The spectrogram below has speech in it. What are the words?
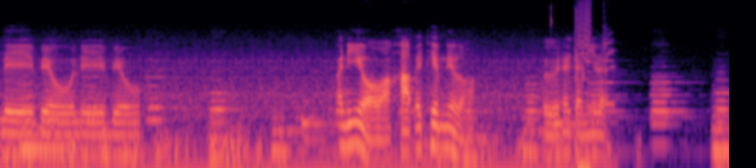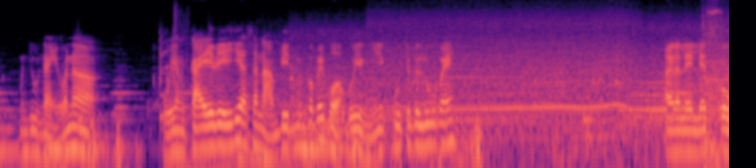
เลเบลเลเบลอันนี้เหรอวะครับไอเทมเนี่ยเหรอ เออ น่าจะนี้แหละ มันอยู่ไหนวะเน่ะโหอย่างไกลเลยเฮียสนามบินมึงก็ไม่บอกกูอย่างนี้กูจะไปรู้ไหมไปกันเลย let's go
